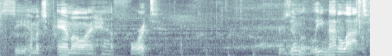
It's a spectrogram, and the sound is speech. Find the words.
see how much ammo I have for it. Presumably not a lot.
